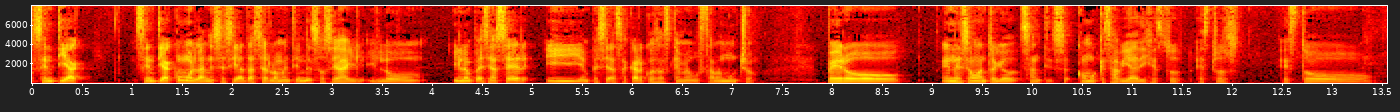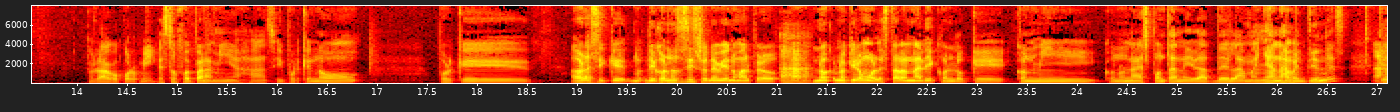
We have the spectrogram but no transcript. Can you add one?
sentía, sentía como la necesidad de hacerlo, ¿me entiendes? O sea, y, y lo, y lo empecé a hacer y empecé a sacar cosas que me gustaron mucho. Pero en ese momento yo como que sabía, dije, esto, esto, es- esto, Lo hago por mí. Esto fue para mí, ajá, sí, porque no, porque ahora sí que, digo, no sé si suene bien o mal, pero no, no, quiero molestar a nadie con lo que, con mi, con una espontaneidad de la mañana, ¿me entiendes? Que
